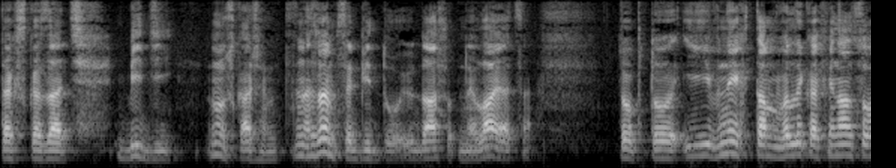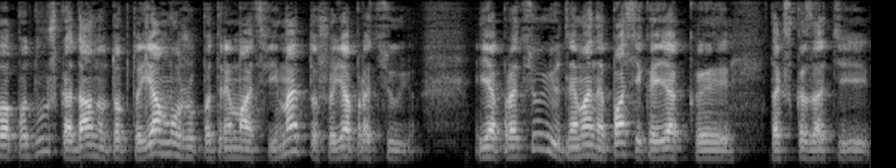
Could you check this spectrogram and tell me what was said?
так сказати, біді. Ну, скажімо, назвемо це бідою, да, щоб не лаятися. Тобто, і в них там велика фінансова подушка, да, ну, тобто я можу потримати свій мед, то що я працюю. Я працюю, для мене пасіка, як, е, так сказати,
